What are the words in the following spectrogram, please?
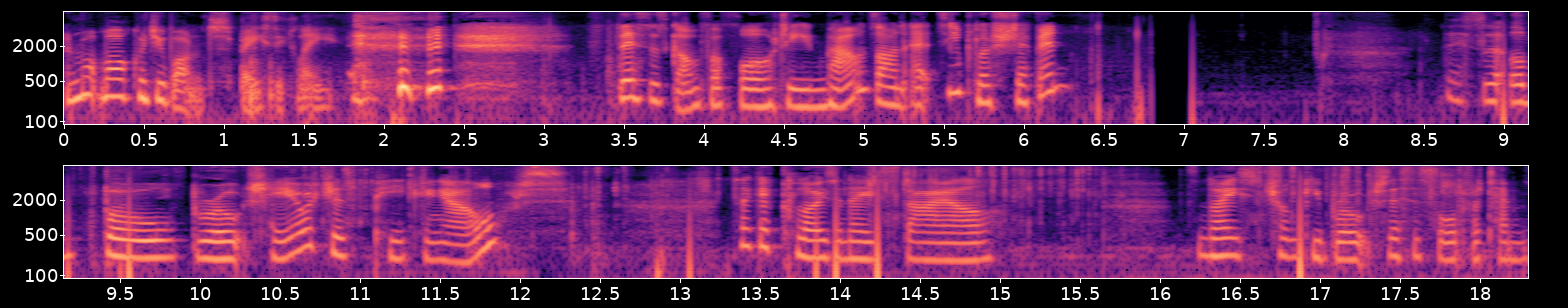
And what more could you want, basically? this has gone for £14 on Etsy plus shipping. This little bow brooch here, which is peeking out. It's like a cloisonne style nice chunky brooch. This is sold for £10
